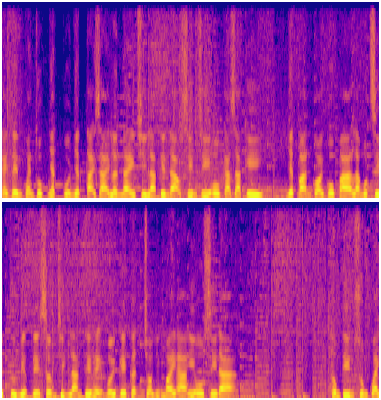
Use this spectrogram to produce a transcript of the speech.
Cái tên quen thuộc nhất của Nhật tại giải lần này chỉ là tiền đạo Shinji Okazaki. Nhật Bản coi Copa là một dịp thử nghiệm để sớm trình làng thế hệ mới kế cận cho những Maya Yoshida. Thông tin xung quanh,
